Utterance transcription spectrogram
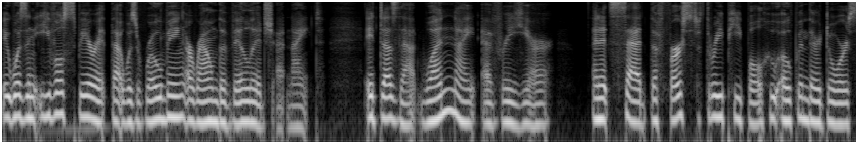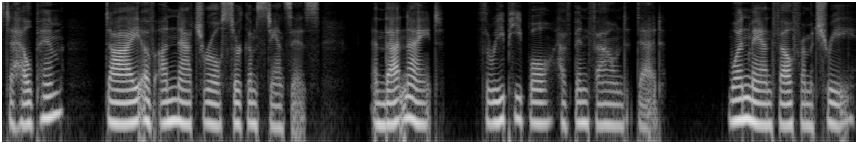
It was an evil spirit that was roaming around the village at night. It does that one night every year. And it said the first three people who opened their doors to help him die of unnatural circumstances. And that night, three people have been found dead. One man fell from a tree.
